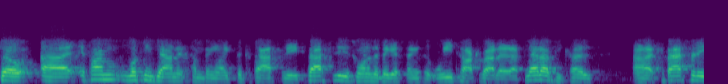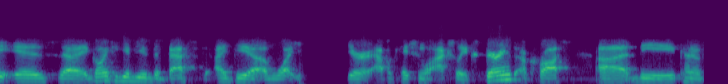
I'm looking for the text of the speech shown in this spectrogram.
So if I'm looking down at something like the capacity, capacity is one of the biggest things that we talk about at AppNeta because capacity is going to give you the best idea of what your application will actually experience across uh, the kind of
